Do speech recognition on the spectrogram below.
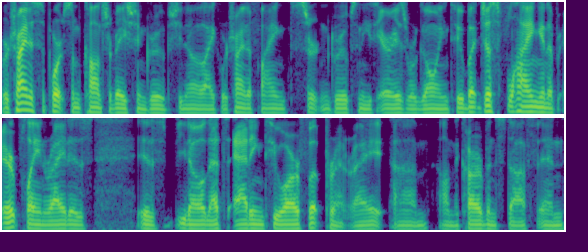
we're trying to support some conservation groups. You know, like we're trying to find certain groups in these areas we're going to. But just flying in an airplane, right, is is you know that's adding to our footprint, right, um, on the carbon stuff and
